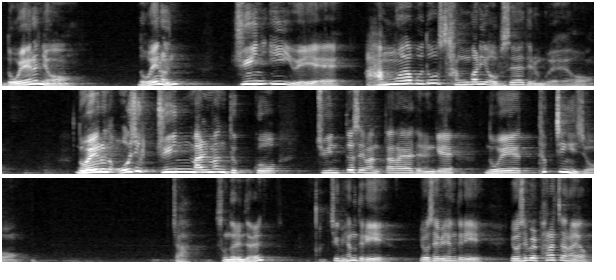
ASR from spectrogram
노예는요, 노예는 주인 이외에 아무하고도 상관이 없어야 되는 거예요. 노예는 오직 주인 말만 듣고 주인 뜻에만 따라야 되는 게 노예의 특징이죠. 자, 성도님들, 지금 형들이, 요셉의 형들이 요셉을 팔았잖아요.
